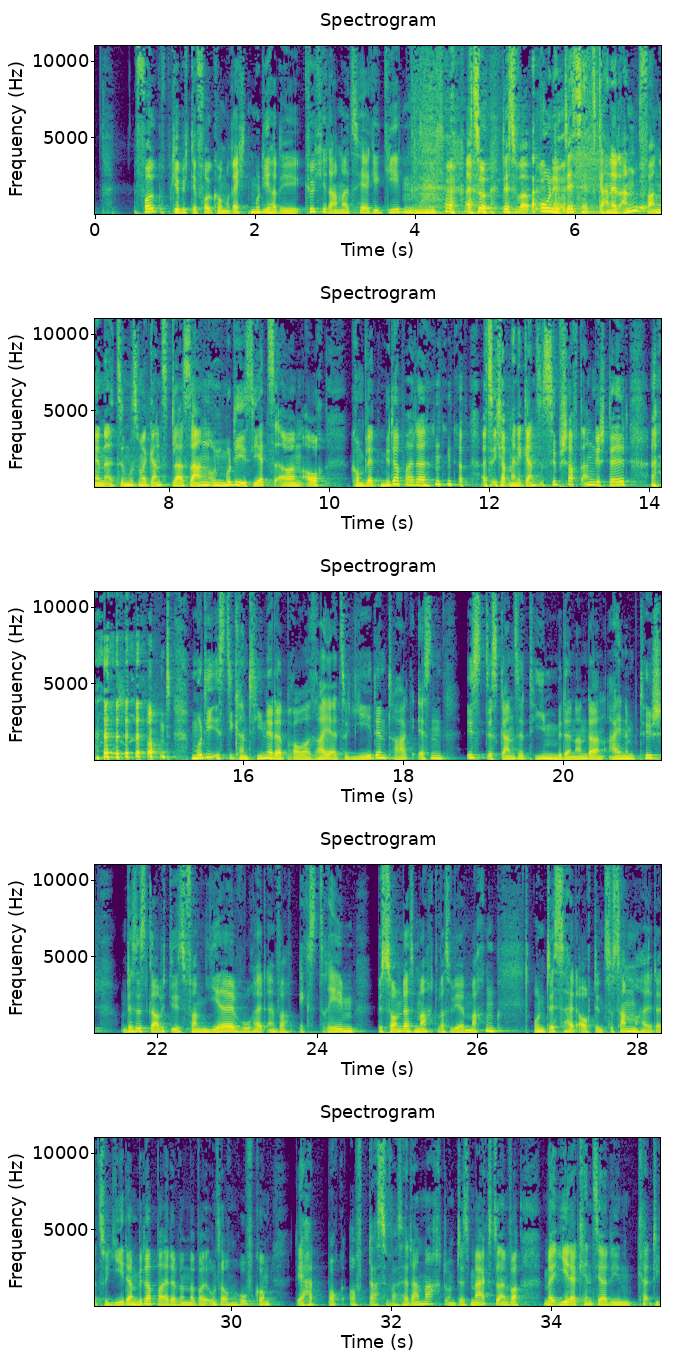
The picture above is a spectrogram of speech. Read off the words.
voll, gebe ich dir vollkommen recht. Mutti hat die Küche damals hergegeben. also das war ohne das jetzt gar nicht anfangen. Also muss man ganz klar sagen. Und Mutti ist jetzt ähm, auch komplett Mitarbeiter. Also ich habe meine ganze Sippschaft angestellt. und Mutti ist die Kantine der Brauerei. Also jeden Tag essen ist das ganze Team miteinander an einem Tisch. Und das ist, glaube ich, dieses familiäre, wo halt einfach extrem besonders macht, was wir machen. Und das halt auch den Zusammenhalt. Also jeder Mitarbeiter, wenn man bei uns auf den Hof kommt, der hat Bock auf das, was er da macht. Und das merkst du einfach, jeder kennt ja die, die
